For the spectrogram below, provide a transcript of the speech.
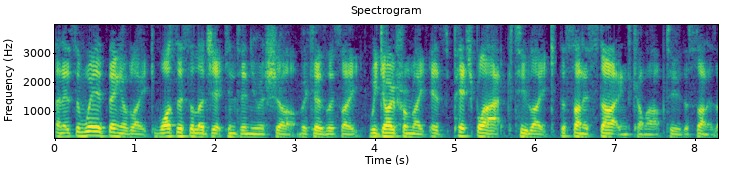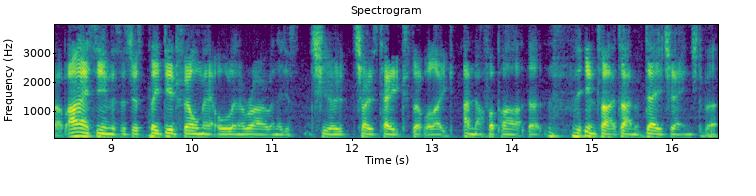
And it's a weird thing of like, was this a legit continuous shot? Because it's like we go from like it's pitch black to like the sun is starting to come up to the sun is up. I assume this is just they did film it all in a row and they just cho- chose takes that were like enough apart that the entire time of day changed. But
